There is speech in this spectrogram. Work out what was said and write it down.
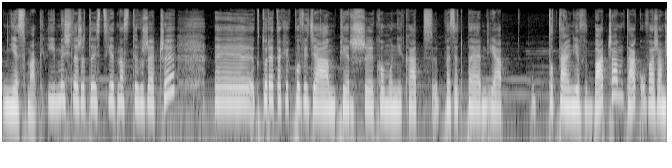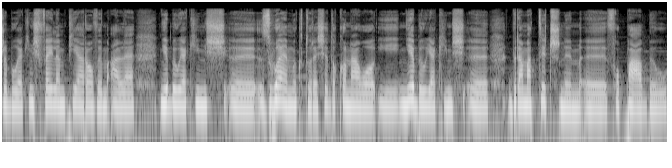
niesmak. I myślę, że to jest jedna z tych rzeczy, które, tak jak powiedziałam, pierwszy komunikat PZPN ja totalnie wybaczam, tak? Uważam, że był jakimś failem PR-owym, ale nie był jakimś y, złem, które się dokonało i nie był jakimś y, dramatycznym y, faux pas, był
